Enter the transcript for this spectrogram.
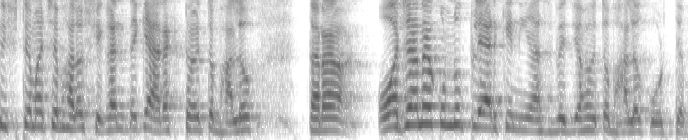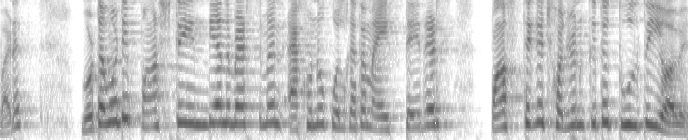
সিস্টেম আছে ভালো, সেখান থেকে আরেকটা হয়তো ভালো, তারা অজানা কোনো প্লেয়ারকে নিয়ে আসবে যা হয়তো ভালো করতে পারে। মোটামুটি পাঁচটা ইন্ডিয়ান ব্যাটসম্যান এখনও কলকাতা নাইট রাইডার্স পাঁচ থেকে ছজনকে তো তুলতেই হবে।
